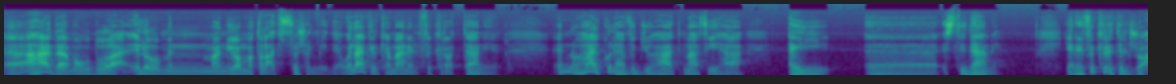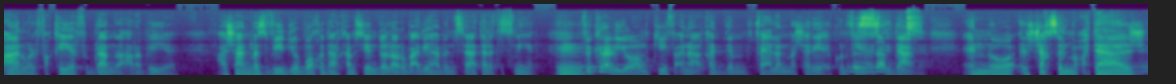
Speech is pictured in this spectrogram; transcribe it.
آه هذا موضوع له من من يوم ما طلعت ال social media. ولكن كمان الفكرة الثانية. إنه هاي كلها فيديوهات ما فيها أي آه استدامة. يعني فكرة الجوعان والفقير في بلادنا العربية عشان بس فيديو باخذ هال 50 دولار وبعديها بنساه ثلاث سنين. الفكرة اليوم كيف أنا أقدم فعلا مشاريع يكون فيها بالضبط. استدامة. إنه الشخص المحتاج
